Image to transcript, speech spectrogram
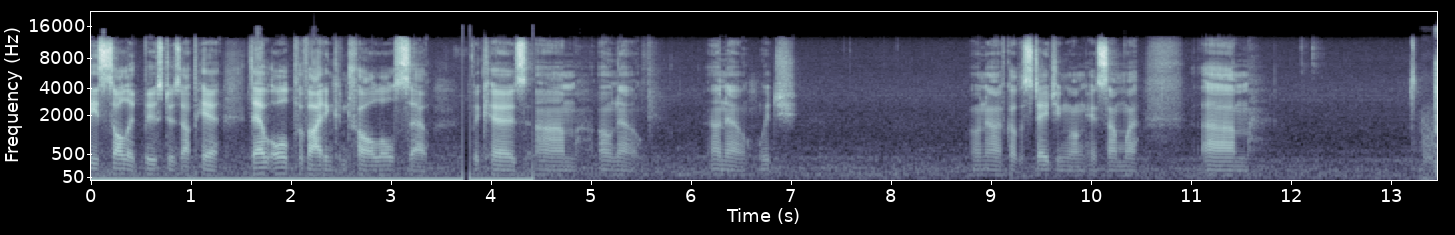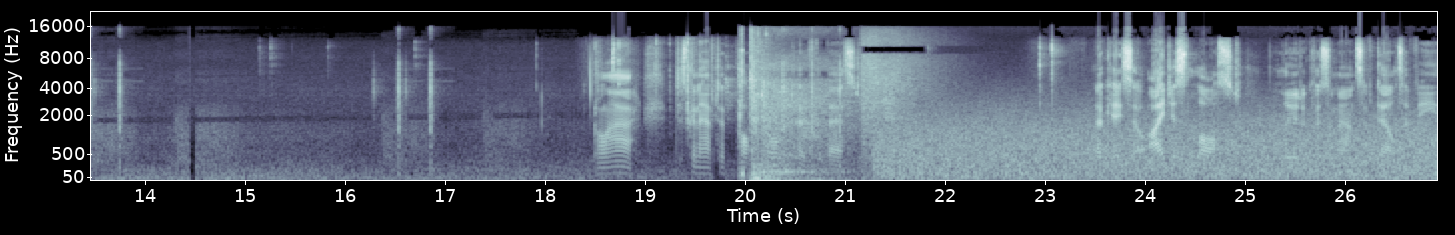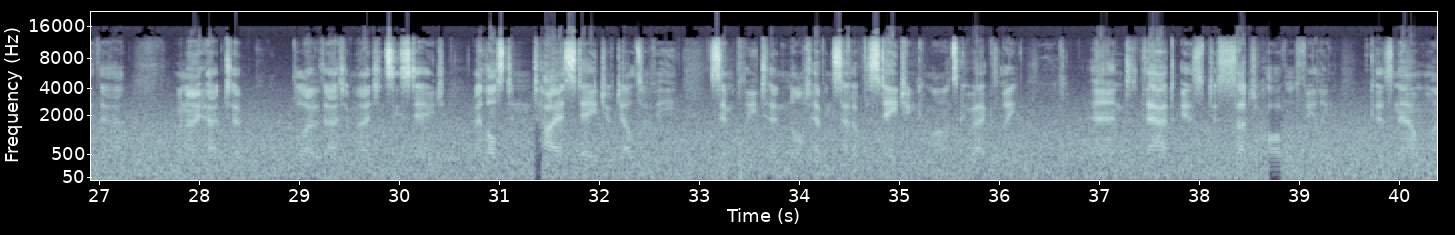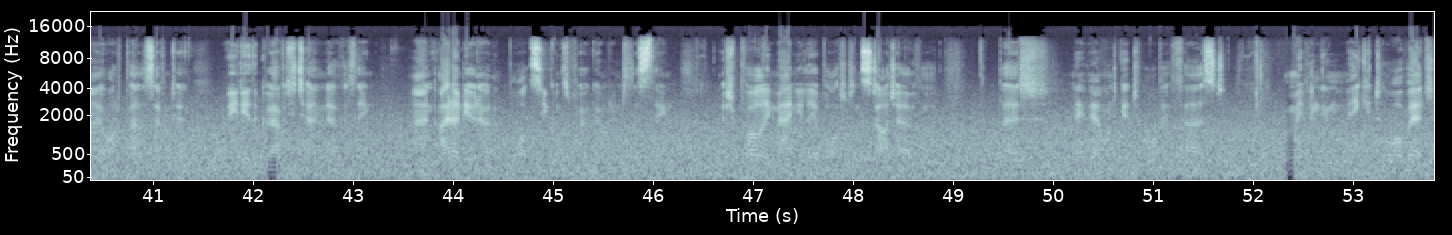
These solid boosters up here, they're all providing control also. Because, um, oh no. Oh no, which... Oh no, I've got the staging wrong here somewhere. Um... Ah, just gonna have to pop it all and hope for the best. Okay, so I just lost ludicrous amounts of delta V there when I had to blow that emergency stage. I lost an entire stage of delta V simply to not having set up the staging commands correctly. And that is just such a horrible feeling, because now my autopilot's having to redo the gravity turn and everything, and I don't even have an abort sequence programmed into this thing. I should probably manually abort it and start over, but maybe I want to get to orbit first. I'm even going to make it to orbit.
